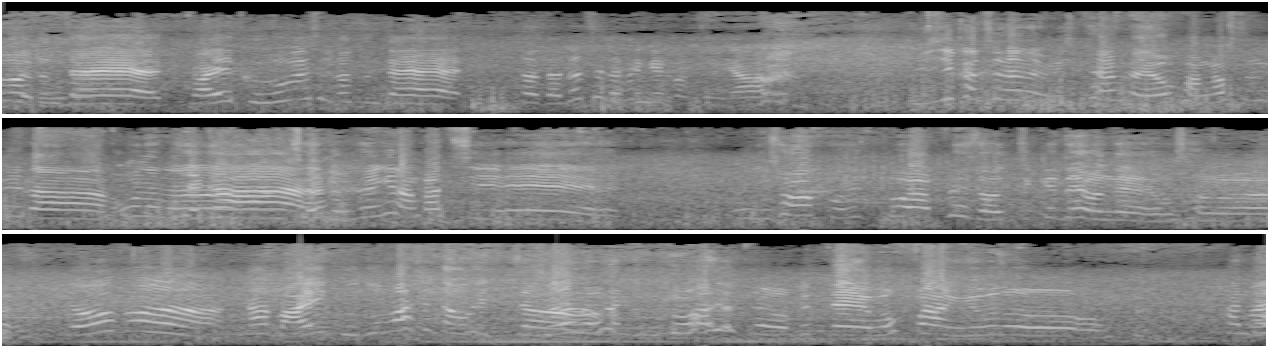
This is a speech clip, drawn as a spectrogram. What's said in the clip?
같은데 과일 그거에서 같은데 저 남자친구 생겼거든요. 뮤지컬 채널 뮤지컬 매우 반갑습니다. 오늘은 제가- 제 동생이랑 같이 서학고 입구 앞에서 찍게 되었네요, 영상을. 여러분 나 많이 궁금하시다고 했죠? 저는 궁금하셨죠? 그때 먹방 이후로 한 달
